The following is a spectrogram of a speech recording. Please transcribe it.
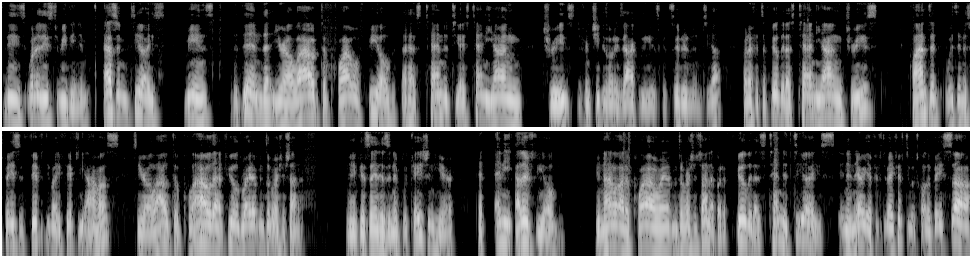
these? What are these three dinim? Eser netiyos means the din that you're allowed to plow a field that has ten netiyos, ten young trees. Different cheat is what exactly is considered an netiyah. But if it's a field that has ten young trees planted within a space of 50 by 50 amos, so you're allowed to plow that field right up until Rosh Hashanah. And you can say there's an implication here that any other field you're not allowed to plow right up until Rosh Hashanah, but a field that has 10 netiyos in an area 50 by 50, what's called a base you're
